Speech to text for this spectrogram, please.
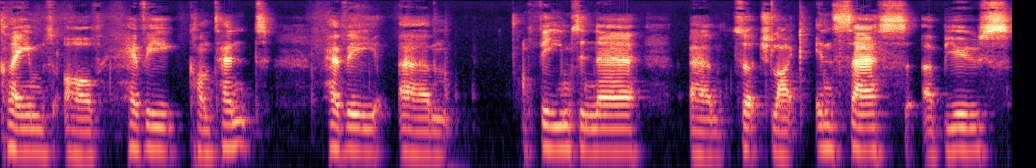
claims of heavy content, heavy um, themes in there, um, such like incest, abuse.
